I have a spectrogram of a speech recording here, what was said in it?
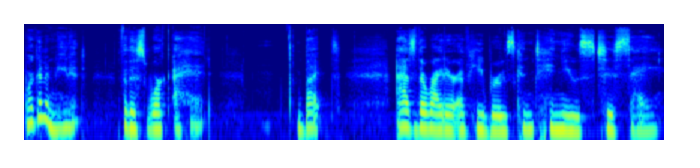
We're going to need it for this work ahead. But as the writer of Hebrews continues to say,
